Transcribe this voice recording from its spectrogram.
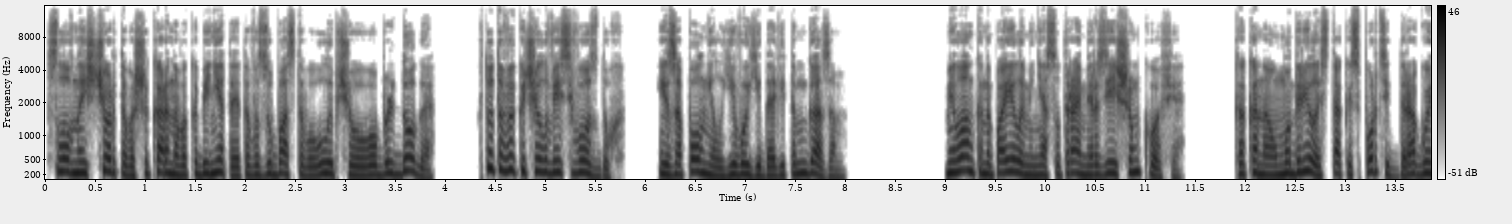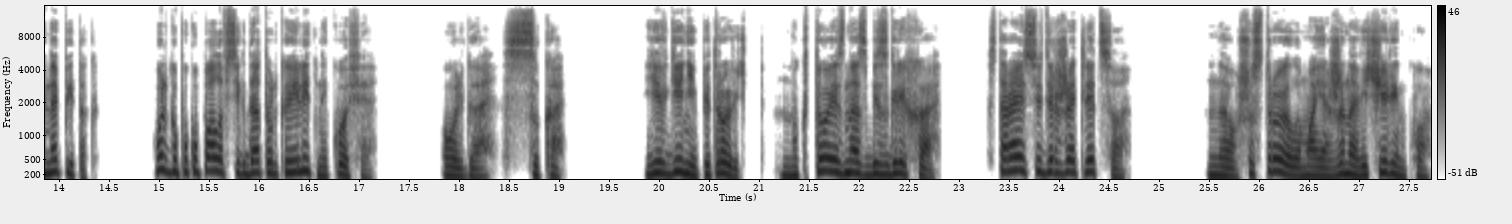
Словно из чертова шикарного кабинета этого зубастого улыбчивого бульдога кто-то выкачал весь воздух и заполнил его ядовитым газом. Миланка напоила меня с утра мерзейшим кофе. Как она умудрилась так испортить дорогой напиток? Ольга покупала всегда только элитный кофе. Ольга, сука. Евгений Петрович, ну кто из нас без греха? Стараюсь удержать лицо. Да уж, устроила моя жена вечеринку.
